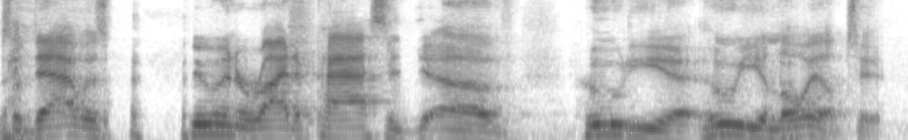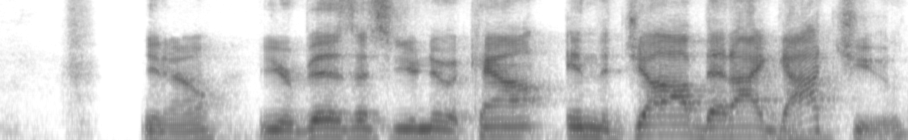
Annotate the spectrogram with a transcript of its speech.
So dad was doing a rite of passage of who do you who are you loyal to? You know, your business, your new account, in the job that I mm-hmm. got you,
